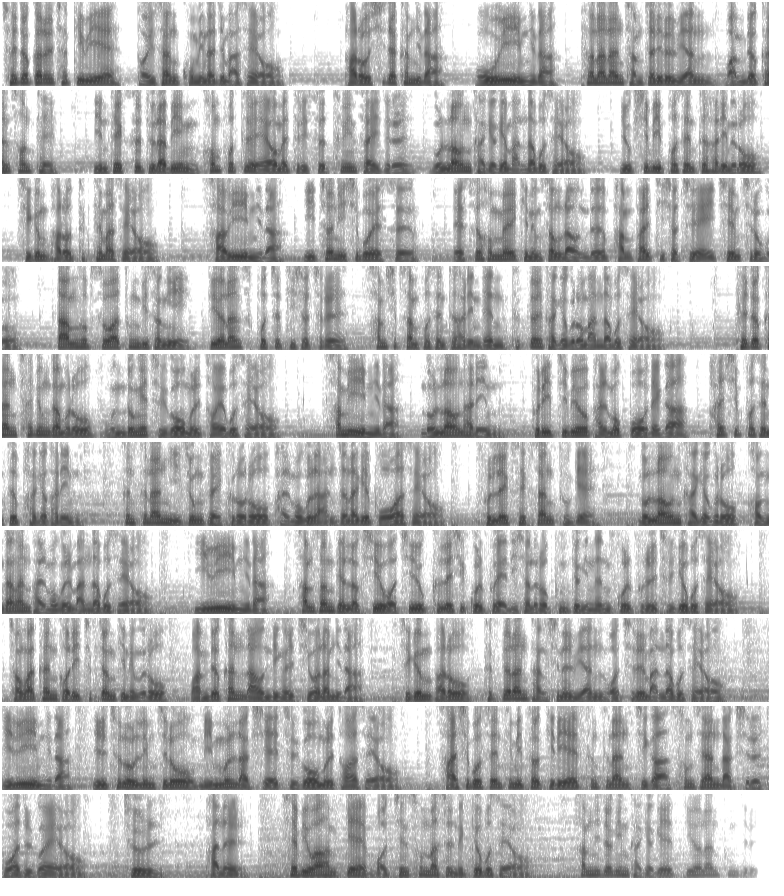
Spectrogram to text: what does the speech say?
최저가를 찾기 위해 더 이상 고민하지 마세요. 바로 시작합니다. 5위입니다. 편안한 잠자리를 위한 완벽한 선택. 인텍스 듀라빔 컴포트 에어 매트리스 트윈 사이즈를 놀라운 가격에 만나보세요. 62% 할인으로 지금 바로 득템하세요. 4위입니다. 2025S S 험멜 기능성 라운드 반팔 티셔츠 HM759 땀 흡수와 통기성이 뛰어난 스포츠 티셔츠를 33% 할인된 특별 가격으로 만나보세요. 쾌적한 착용감으로 운동의 즐거움을 더해보세요. 3위입니다. 놀라운 할인. 브릿지뷰 발목 보호대가 80% 파격 할인. 튼튼한 이중 벨크로로 발목을 안전하게 보호하세요. 블랙 색상 2개. 놀라운 가격으로 건강한 발목을 만나보세요. 2위입니다. 삼성 갤럭시 워치 6 클래식 골프 에디션으로 품격 있는 골프를 즐겨보세요. 정확한 거리 측정 기능으로 완벽한 라운딩을 지원합니다. 지금 바로 특별한 당신을 위한 워치를 만나보세요. 1위입니다. 일출 올림지로 민물 낚시에 즐거움을 더하세요. 45cm 길이의 튼튼한 찌가 섬세한 낚시를 도와줄 거예요. 줄, 바늘, 채비와 함께 멋진 손맛을 느껴보세요. 합리적인 가격에 뛰어난 품질을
